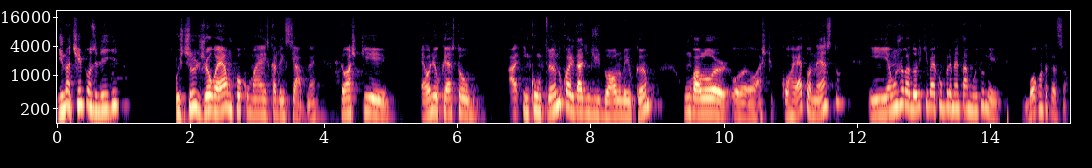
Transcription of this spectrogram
E na Champions League, o estilo de jogo é um pouco mais cadenciado, né? Então acho que é o Newcastle encontrando qualidade individual no meio-campo, um valor, acho que correto, honesto, e é um jogador que vai complementar muito o meio. Boa contratação.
